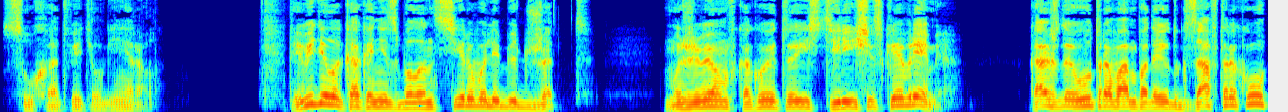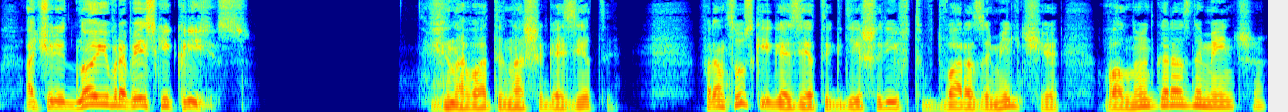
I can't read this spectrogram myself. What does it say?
сухо ответил генерал. Ты видела, как они сбалансировали бюджет? Мы живем в какое-то истерическое время. Каждое утро вам подают к завтраку очередной европейский кризис. Виноваты наши газеты. Французские газеты, где шрифт в два раза мельче, волнуют гораздо меньше.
